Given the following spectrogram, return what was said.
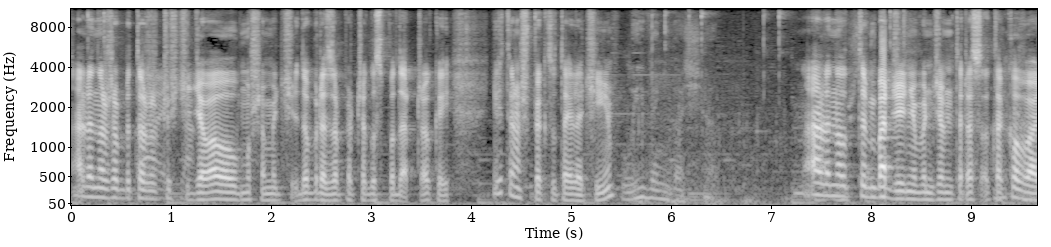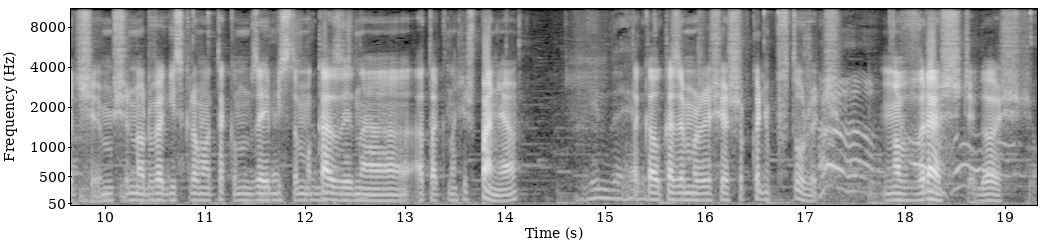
Ale no, żeby to rzeczywiście działało, muszę mieć dobre zaplecze gospodarcze. Okej, niech ten szpieg tutaj leci. No, ale no, tym bardziej nie będziemy teraz atakować. Myślę, Norwegii, skoro ma taką zajebistą okazję na atak na Hiszpanię. Taka okazja może się szybko nie powtórzyć. No wreszcie, gościu.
